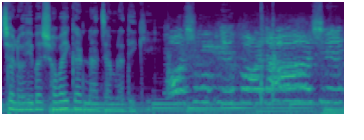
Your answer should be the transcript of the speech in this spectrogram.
চলো, এবার সবাইকার নাচ আমরা দেখি। অশোকে পলাশে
